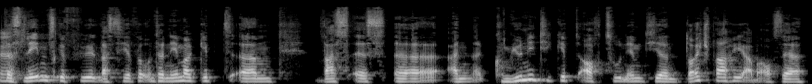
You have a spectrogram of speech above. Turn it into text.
ja. das Lebensgefühl, was hier für Unternehmer gibt, ähm, was es äh, an Community gibt, auch zunehmend hier deutschsprachige, aber auch sehr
